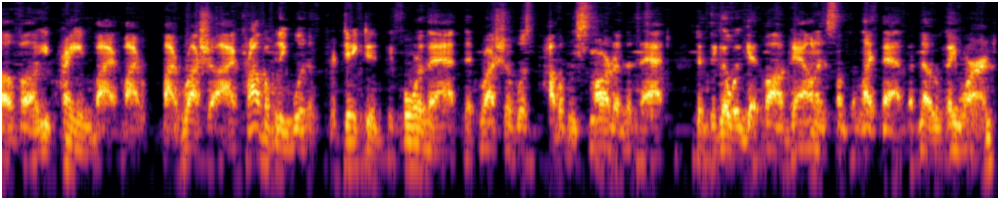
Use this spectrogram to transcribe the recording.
of uh, Ukraine by, by, by Russia. I probably would have predicted before that that Russia was probably smarter than that to, to go and get bogged down in something like that. But no, they weren't.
